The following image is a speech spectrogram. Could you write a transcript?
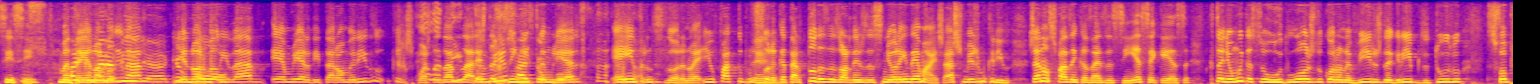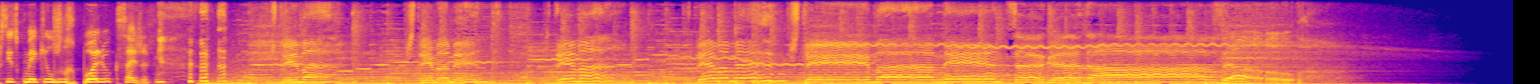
Sim, sim. Mantém Ai, a normalidade. e a bom. normalidade é a mulher ditar ao marido que resposta dá de dita dar. Esta resinhice da mulher é entrenecedora, não é? E o facto do professor É. acatar todas as ordens da senhora ainda é mais. Acho mesmo querido. Já não se fazem casais assim, essa é que é essa. Que tenham muita saúde, longe do coronavírus, da gripe, de tudo. Se for preciso comer quilos de repolho, que seja. Extrema, extremamente, extrema, extremamente, extremamente agradável.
